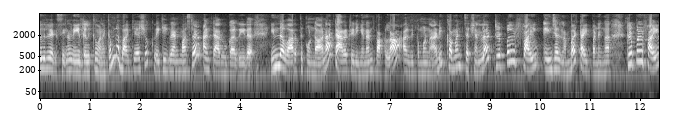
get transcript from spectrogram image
ஜோதிட ரகசியங்கள் நேர்களுக்கு வணக்கம். நான் பாக்யா Ashok reiki grand master and tarot card reader இந்த வாரத்துக்கு உண்டான டேரோ ட்ரீடிங் என்னன்னு பார்க்கலாம். அதுக்கு முன்னாடி கமெண்ட் செக்ஷனில் triple five angel number type பண்ணுங்கள் ட்ரிபிள் ஃபைவ்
